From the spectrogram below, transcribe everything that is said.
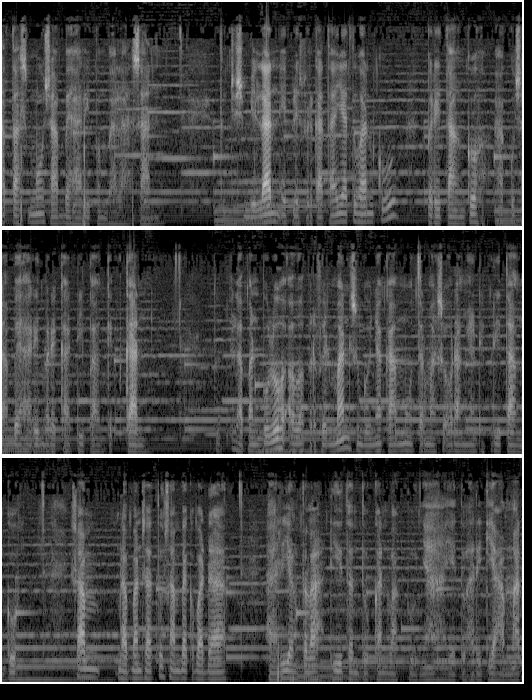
atasmu sampai hari pembalasan. 79 Iblis berkata, Ya Tuhanku, beri tangguh aku sampai hari mereka dibangkitkan. 80 Allah berfirman, sungguhnya kamu termasuk orang yang diberi tangguh. 81 sampai kepada hari yang telah ditentukan waktunya, yaitu hari kiamat.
